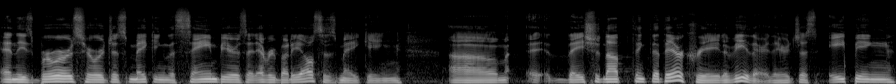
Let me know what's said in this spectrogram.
And these brewers who are just making the same beers that everybody else is making, um, eh, they should not think that they are creative either. They're just aping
